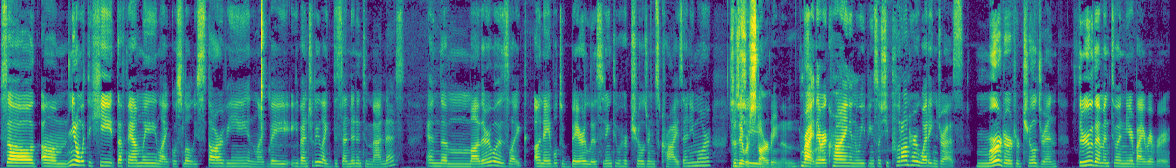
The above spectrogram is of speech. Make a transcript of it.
So, um, you know, with the heat, the family like was slowly starving, and like they eventually like descended into madness. And the mother was like unable to bear listening to her children's cries anymore. because So they were she- starving and right. they that. were crying and weeping. So she put on her wedding dress, murdered her children, threw them into a nearby river,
